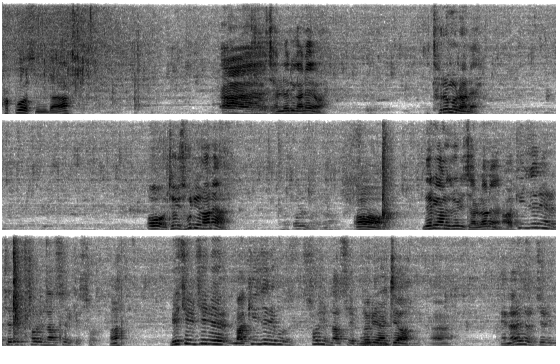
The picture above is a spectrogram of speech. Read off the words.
확 부었습니다. 아, 잘 내려가네요. 트름을 하네. 어, 저기 소리 나네. 소리 많이 나. 어, 내려가는 소리 잘 나네. 막기 전에는 저렇게 소리 났어요, 계속. 어? 며칠 전에 막기 전에 그 소리 났어요. 뭐 소리 났죠? 어. 옛날에도 저렇게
